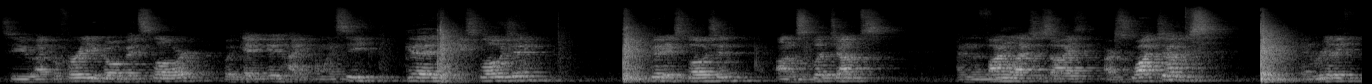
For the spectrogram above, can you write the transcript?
So you, I prefer you to go a bit slower, but get good height. I want to see good explosion, good explosion on the split jumps. And the final exercise are squat jumps and really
